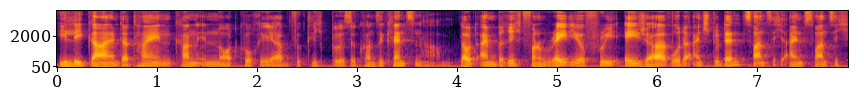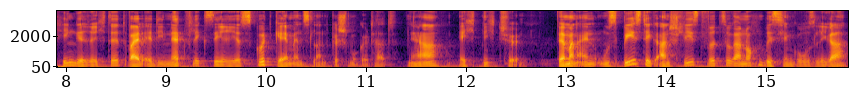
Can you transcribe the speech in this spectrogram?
illegalen Dateien kann in Nordkorea wirklich böse Konsequenzen haben. Laut einem Bericht von Radio Free Asia wurde ein Student 2021 hingerichtet, weil er die Netflix-Serie Squid Game ins Land geschmuggelt hat. Ja, echt nicht schön. Wenn man einen USB-Stick anschließt, wird sogar noch ein bisschen gruseliger.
